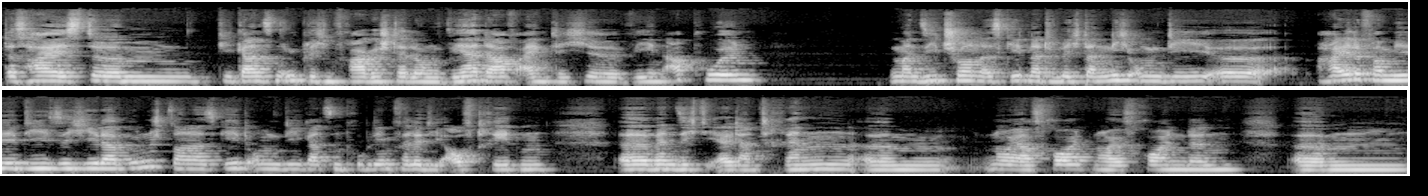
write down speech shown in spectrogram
Das heißt, ähm, die ganzen üblichen Fragestellungen, wer darf eigentlich wen abholen? Man sieht schon, es geht natürlich dann nicht um die heile Familie, die sich jeder wünscht, sondern es geht um die ganzen Problemfälle, die auftreten, äh, wenn sich die Eltern trennen, ähm, neuer Freund, neue Freundin, ähm,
